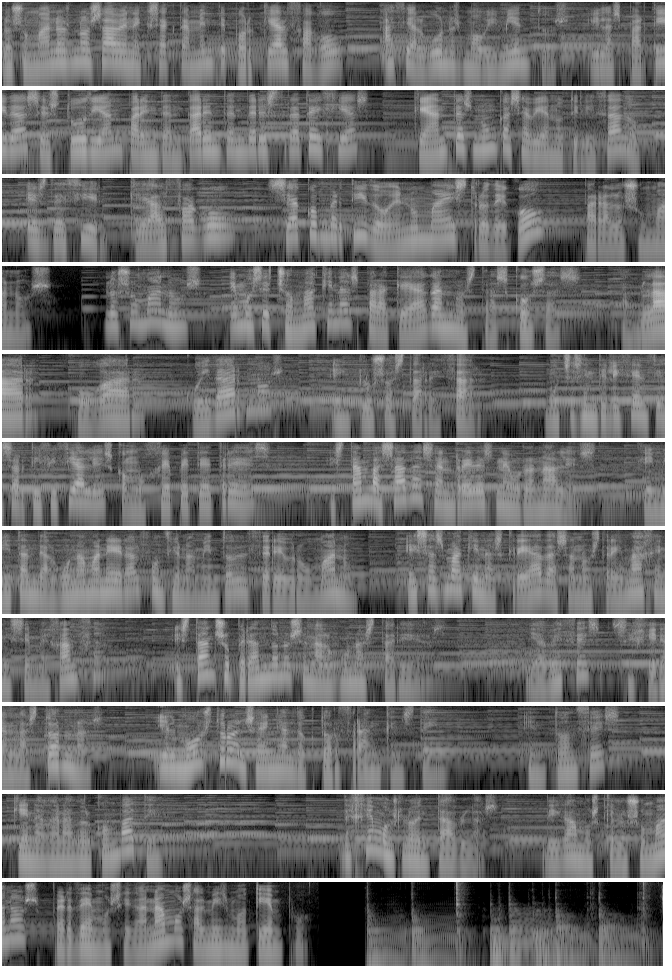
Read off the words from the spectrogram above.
Los humanos no saben exactamente por qué AlphaGo hace algunos movimientos y las partidas se estudian para intentar entender estrategias que antes nunca se habían utilizado. Es decir, que AlphaGo se ha convertido en un maestro de Go para los humanos. Los humanos hemos hecho máquinas para que hagan nuestras cosas, hablar, jugar, cuidarnos e incluso hasta rezar. Muchas inteligencias artificiales como GPT-3 están basadas en redes neuronales que imitan de alguna manera el funcionamiento del cerebro humano. Esas máquinas creadas a nuestra imagen y semejanza están superándonos en algunas tareas y a veces se giran las tornas y el monstruo enseña al doctor Frankenstein. Entonces, ¿quién ha ganado el combate? Dejémoslo en tablas. Digamos que los humanos perdemos y ganamos al mismo tiempo.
